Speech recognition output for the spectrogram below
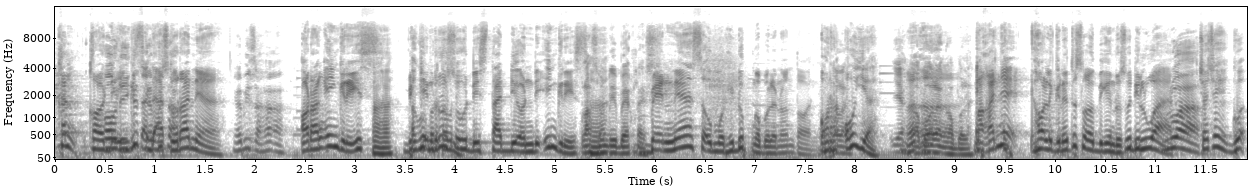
Kan kalau di Inggris ada aturannya. Nggak bisa. Orang Inggris Aha. bikin rusuh di stadion di Inggris. Langsung di backlash. Bandnya seumur hidup nggak boleh nonton. Orang oh iya. Ya nggak boleh nggak boleh. Makanya hooligan itu selalu bikin rusuh di luar. Luar. Gua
